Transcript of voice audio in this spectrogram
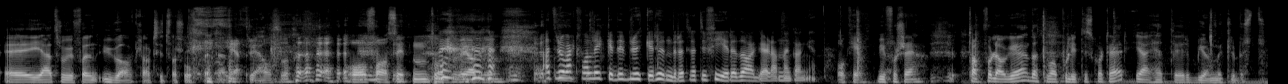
Eh, jeg tror vi får en uavklart situasjon. Det tror jeg også. og fasiten, Tone Sofie Aglen? Jeg tror i hvert fall ikke de bruker 134 dager denne gangen. Ok, vi får se. Takk for laget. Dette var Politisk kvarter. Jeg heter Bjørn Myklebust.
